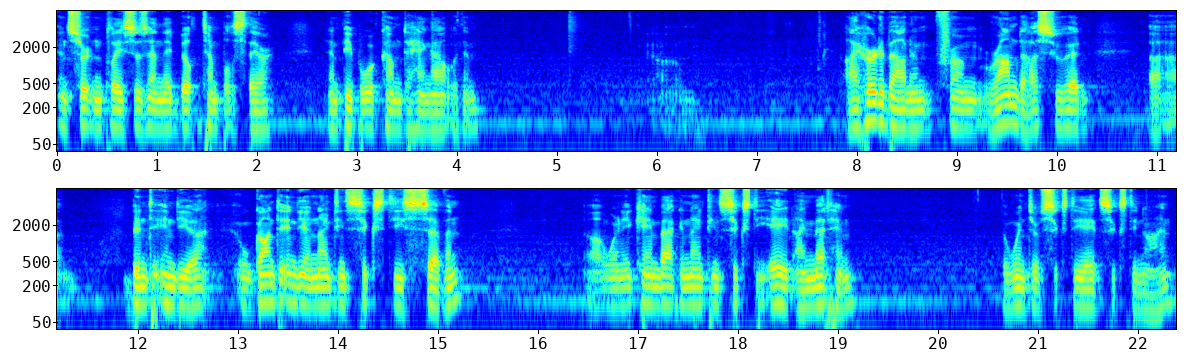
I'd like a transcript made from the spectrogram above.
in certain places and they built temples there, and people would come to hang out with him. Um, I heard about him from Ram Dass, who had uh, been to India, gone to India in 1967. Uh, when he came back in 1968, I met him, the winter of 68 69.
